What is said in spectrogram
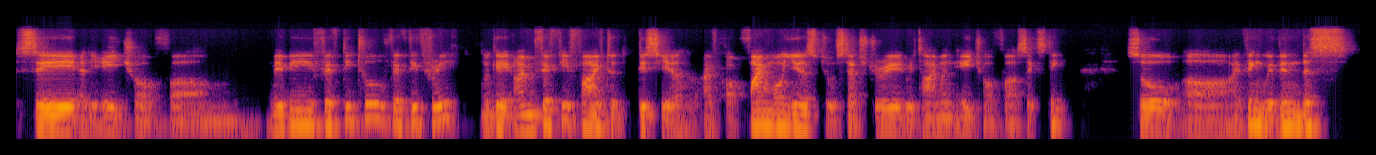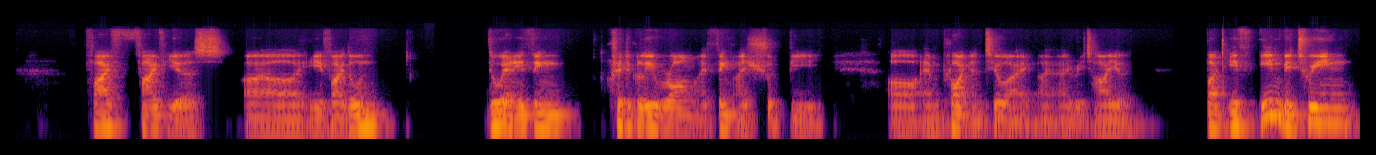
say, at the age of um, maybe 52, 53. Okay, I'm 55 to this year. I've got five more years to statutory retirement age of uh, 60. So uh, I think within this five five years, uh, if I don't do anything critically wrong, I think I should be uh, employed until I, I, I retire. But if in between,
